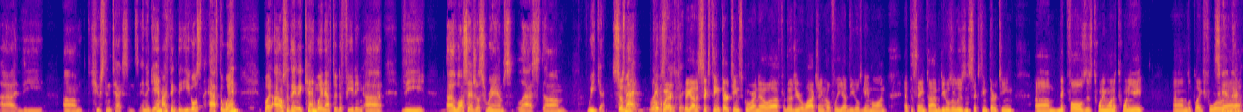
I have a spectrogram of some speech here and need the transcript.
uh, the um, Houston Texans in a game. I think the Eagles have to win, but I also think they can win after defeating uh, the uh, Los Angeles Rams last um, weekend. So Just Matt, real give us the quick, we got a 16-13 score. I know uh, for those of you who are watching, hopefully you have the Eagles game on at the same time. But the Eagles are losing 16-13. Um, Nick Foles is 21 to 28. Um, looked like for He's getting there. uh,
